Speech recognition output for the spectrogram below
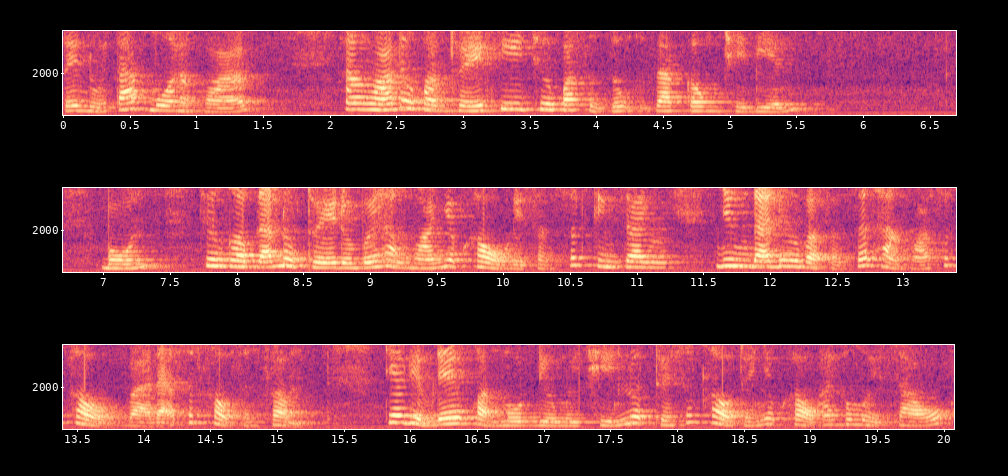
tên đối tác mua hàng hóa. Hàng hóa được hoàn thuế khi chưa qua sử dụng, gia công, chế biến. 4. Trường hợp đã nộp thuế đối với hàng hóa nhập khẩu để sản xuất kinh doanh nhưng đã đưa vào sản xuất hàng hóa xuất khẩu và đã xuất khẩu sản phẩm. Theo điểm D khoản 1 điều 19 Luật thuế xuất khẩu thuế nhập khẩu 2016,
